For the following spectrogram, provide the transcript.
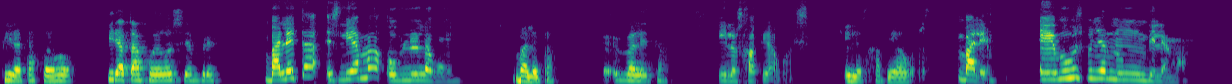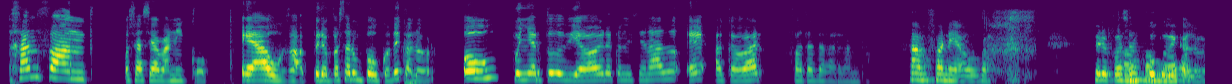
Pirata juego. Pirata juego sempre. Valeta, Sliema ou Blue Lagoon. Valeta. Eh, Valeta. E los happy hours. E los happy hours. Vale, eh, vou vos poñer nun dilema. Handfant, o sea, se abanico, e auga, pero pasar un pouco de calor, ou poñer todo o día o aire acondicionado e acabar fatal da garganta. Hanfan e auga, pero pasar Hanfan un pouco de calor.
